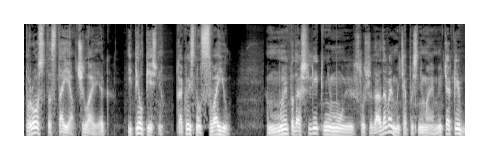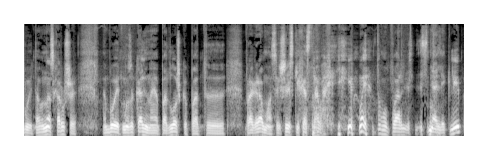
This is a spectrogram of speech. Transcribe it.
просто стоял человек и пел песню, как выяснилось, свою. Мы подошли к нему и, слушай, да давай мы тебя поснимаем, и у тебя клип будет, а у нас хорошая будет музыкальная подложка под э, программу о Сейшельских островах. И мы этому парню сняли клип,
